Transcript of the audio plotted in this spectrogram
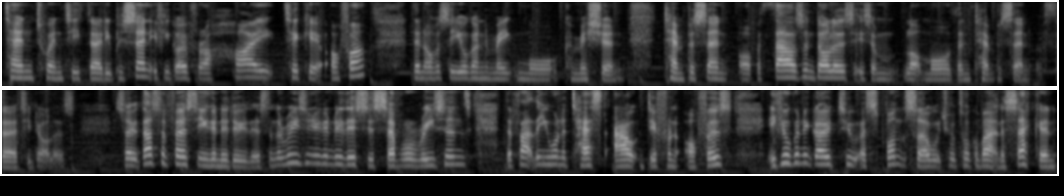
10, 20, 30%. If you go for a high ticket offer, then obviously you're going to make more commission. 10% of $1,000 is a lot more than 10% of $30. So that's the first thing you're going to do this. And the reason you're going to do this is several reasons. The fact that you want to test out different offers. If you're going to go to a sponsor, which we'll talk about in a second,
